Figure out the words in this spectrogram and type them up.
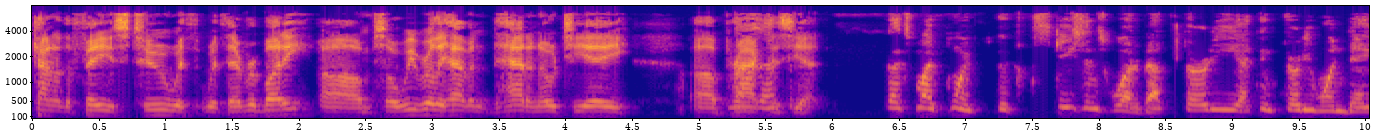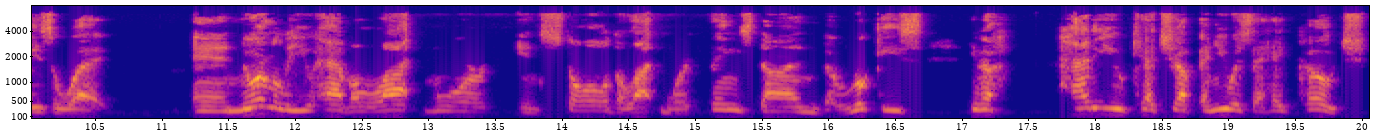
kind of the phase two with with everybody. Um, so we really haven't had an OTA uh, practice yet that's my point. The season's what about thirty? I think thirty-one days away, and normally you have a lot more installed, a lot more things done. The rookies, you know, how do you catch up? And you as a head coach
